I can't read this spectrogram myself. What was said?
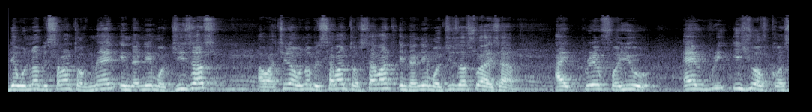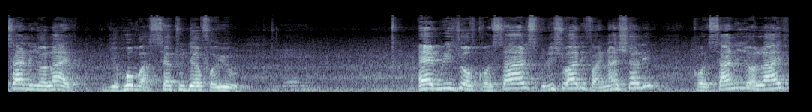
They will not be servant of men in the name of Jesus. Amen. Our children will not be servant of servant in the name of Jesus Christ. Amen. I pray for you. Every issue of concern in your life, Jehovah settle them for you. Every issue of concern, spiritually, financially, concerning your life,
